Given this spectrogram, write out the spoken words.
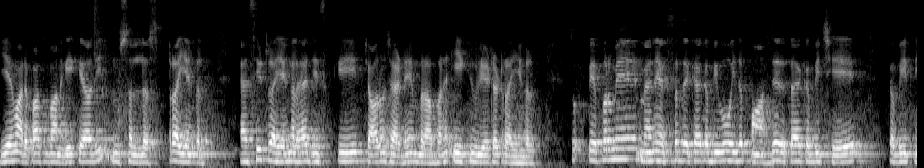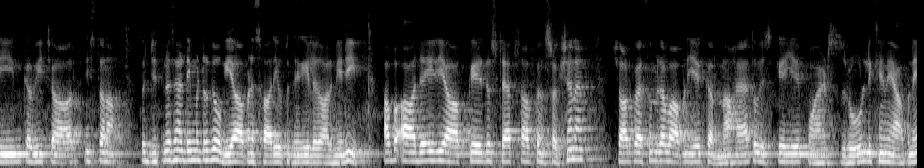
ये हमारे पास बन गई क्या जी? मुसलस ट्राइंगल ऐसी ट्राइंगल है जिसकी चारों साइडें बराबर हैं इक्विलेटर ट्राइंगल तो पेपर में मैंने अक्सर देखा है, कभी वो इधर पाँच दे देता है, कभी छः कभी तीन, कभी चार, इस तरह। तो जितने सेंटीमीटर की होगी, आपने सारी उतने की लगा लेनी है जी। अब आ जाइए आपके जो स्टेप्स ऑफ़ कंस्ट्रक्शन है। शॉर्ट क्वेश्चन में जब आपने ये करना है तो इसके ये पॉइंट्स ज़रूर लिखे हैं आपने,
